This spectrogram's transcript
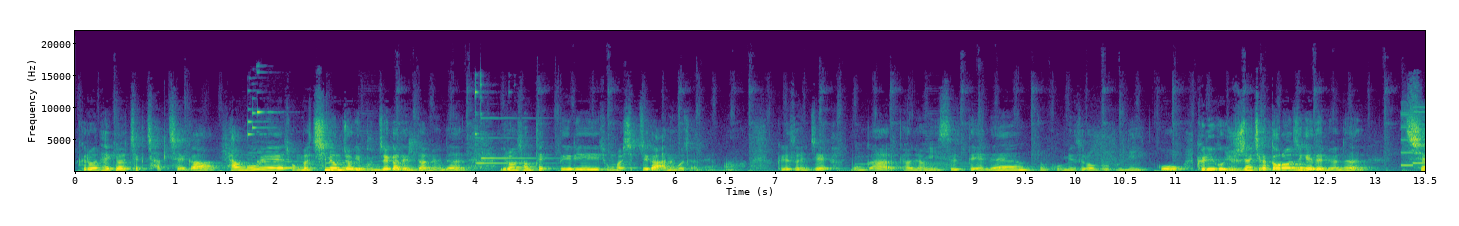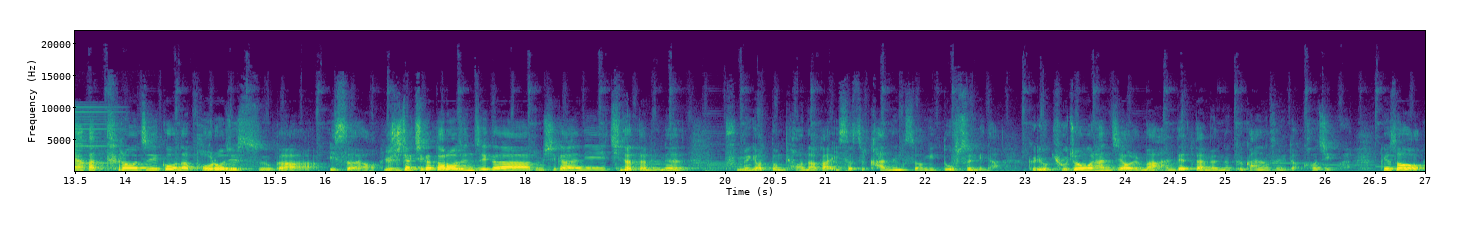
그런 해결책 자체가 향후에 정말 치명적인 문제가 된다면은 이런 선택들이 정말 쉽지가 않은 거잖아요. 어. 그래서 이제 뭔가 변형이 있을 때는 좀 고민스러운 부분이 있고 그리고 유지장치가 떨어지게 되면은 치아가 틀어지거나 벌어질 수가 있어요. 유지장치가 떨어진 지가 좀 시간이 지났다면은 분명히 어떤 변화가 있었을 가능성이 높습니다. 그리고 교정을 한 지 얼마 안 됐다면 그 가능성이 더 커지고요. 그래서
